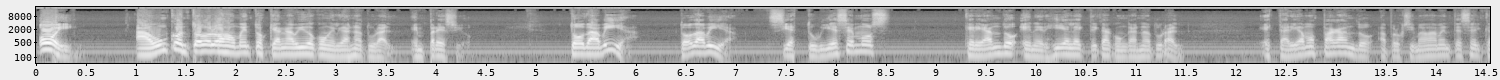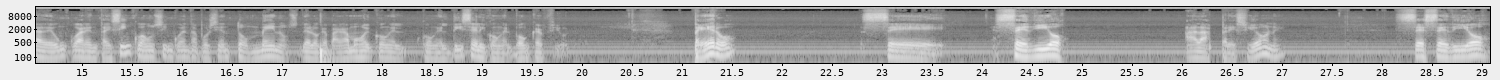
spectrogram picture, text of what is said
Hoy, aún con todos los aumentos que han habido con el gas natural en precio, todavía, todavía, si estuviésemos creando energía eléctrica con gas natural, estaríamos pagando aproximadamente cerca de un 45 a un 50% menos de lo que pagamos hoy con el, con el diésel y con el bunker fuel. Pero se, dio a las presiones, se cedió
